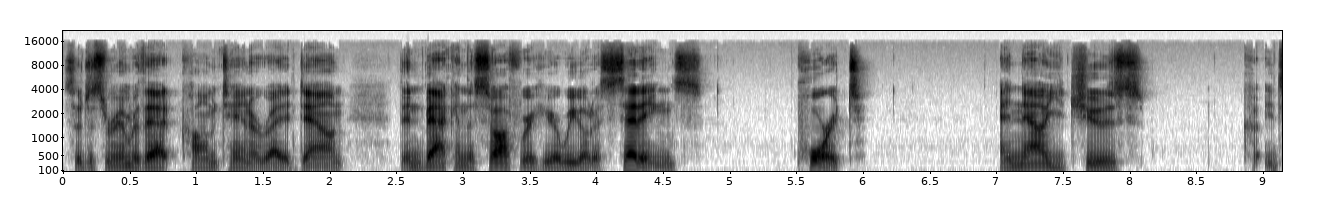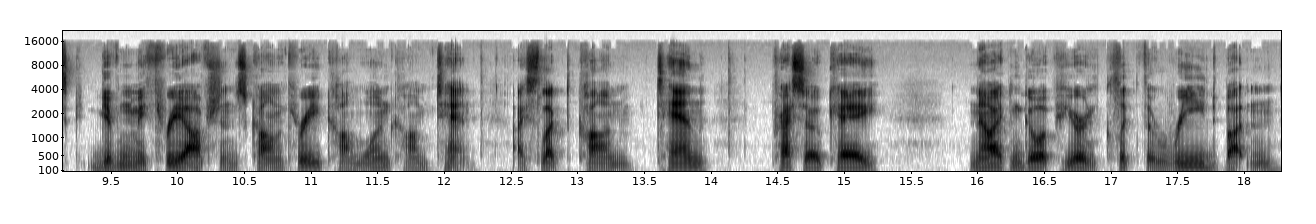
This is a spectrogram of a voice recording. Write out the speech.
So just remember that, COM10, or write it down. Then back in the software here, we go to Settings, Port, and now you choose it's given me three options, COM3, COM1, COM10. I select COM10, press OK. Now I can go up here and click the read button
